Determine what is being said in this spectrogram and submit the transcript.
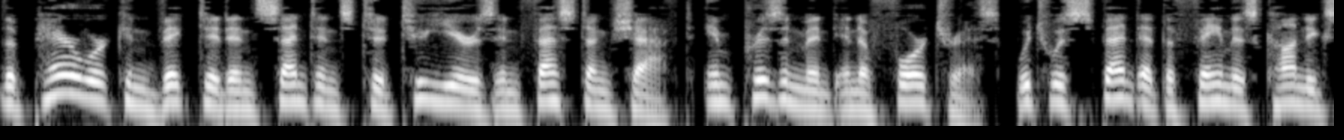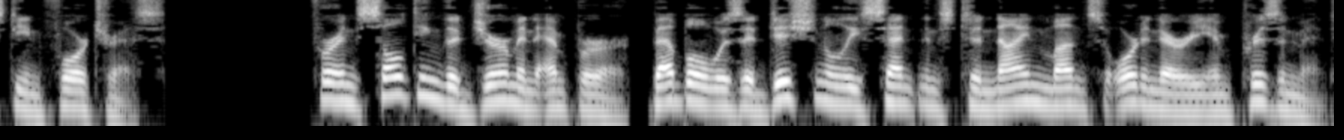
The pair were convicted and sentenced to two years in Festungshaft imprisonment in a fortress, which was spent at the famous Königstein fortress. For insulting the German emperor, Bebel was additionally sentenced to nine months ordinary imprisonment.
